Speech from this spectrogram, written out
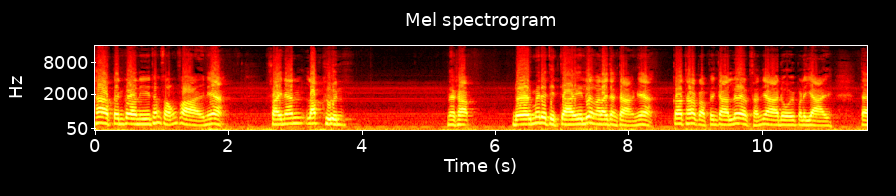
ถ้าเป็นกรณีทั้งสองฝ่ายเนี่ย ไฟแนนซ์รับคืนนะครับ โดยไม่ได้ติดใจเรื่องอะไรต่าง ๆ เนี่ย ก็เท่ากับเป็นการเลิกสัญญาโดยปริยาย แต่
